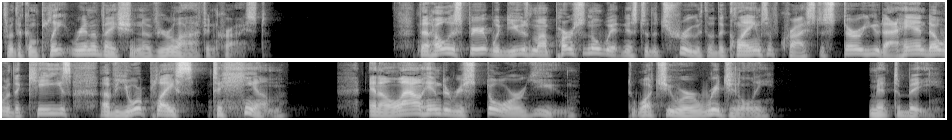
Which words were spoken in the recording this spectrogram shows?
for the complete renovation of your life in Christ. That Holy Spirit would use my personal witness to the truth of the claims of Christ to stir you to hand over the keys of your place to Him and allow Him to restore you to what you were originally meant to be.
